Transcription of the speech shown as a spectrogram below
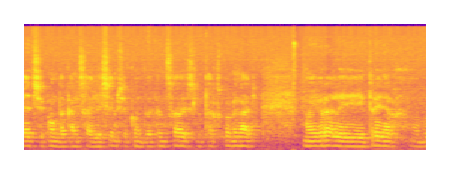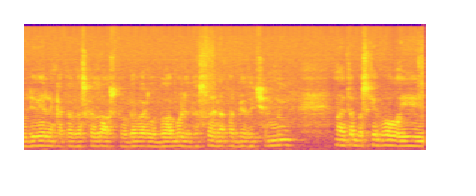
5 секунд до конца или 7 секунд до конца, если так вспоминать, мы играли, и тренер Будивельника тогда сказал, что у Гаверла была более достойна победы, чем мы. Но это баскетбол, и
